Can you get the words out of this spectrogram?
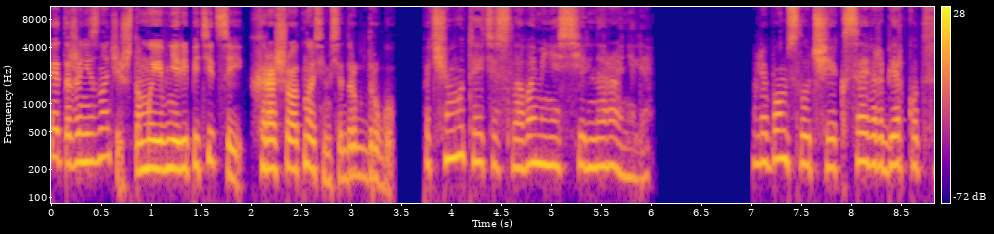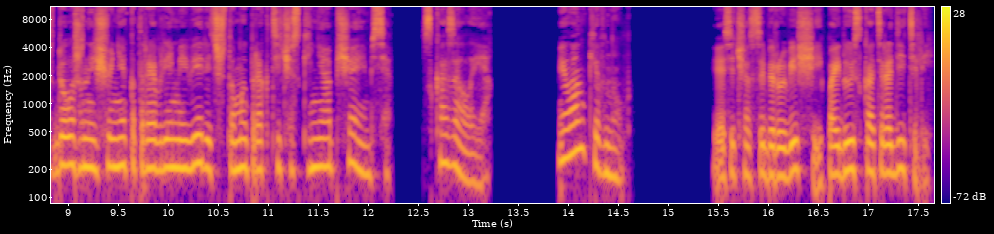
«Это же не значит, что мы и вне репетиций хорошо относимся друг к другу». Почему-то эти слова меня сильно ранили. В любом случае, Ксавер Беркут должен еще некоторое время верить, что мы практически не общаемся, сказала я. Милан кивнул. Я сейчас соберу вещи и пойду искать родителей.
